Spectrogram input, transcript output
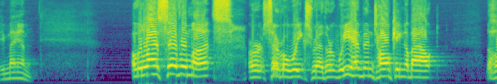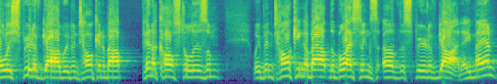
Amen. Over the last several months, or several weeks rather, we have been talking about the Holy Spirit of God. We've been talking about Pentecostalism. We've been talking about the blessings of the Spirit of God. Amen?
